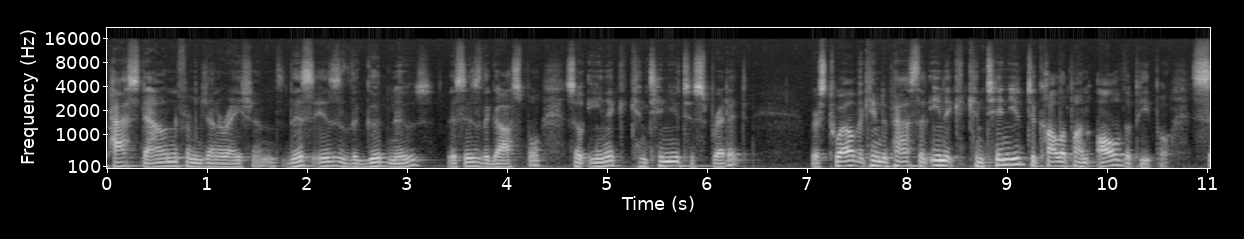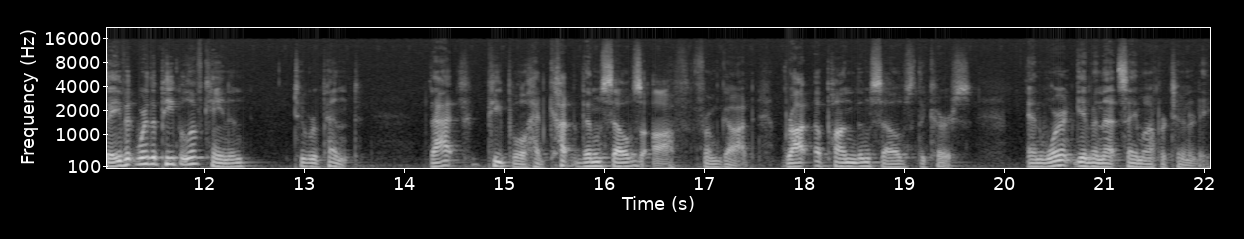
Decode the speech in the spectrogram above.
passed down from generations. This is the good news. This is the gospel. So Enoch continued to spread it. Verse 12 It came to pass that Enoch continued to call upon all the people, save it were the people of Canaan, to repent. That people had cut themselves off from God, brought upon themselves the curse, and weren't given that same opportunity.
